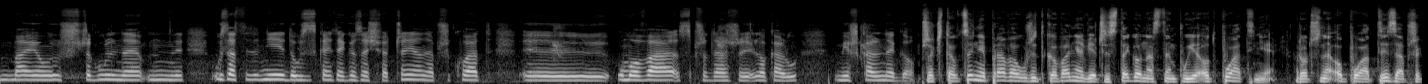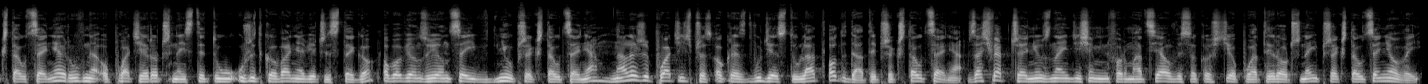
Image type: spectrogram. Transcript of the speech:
mają szczególne mm, uzasadnienie do uzyskania tego zaświadczenia, na przykład y, umowa sprzedaży lokalu mieszkalnego. Przekształcenie prawa użytkowania wieczystego następuje odpłatnie. Roczne opłaty za przekształcenie równe opłacie rocznej z tytułu użytkowania wieczystego obowiązującej w dniu przekształcenia należy płacić przez okres 20 lat od daty przekształcenia. W zaświadczeniu znajdzie się informacja o wysokości opłaty rocznej przekształceniowej,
